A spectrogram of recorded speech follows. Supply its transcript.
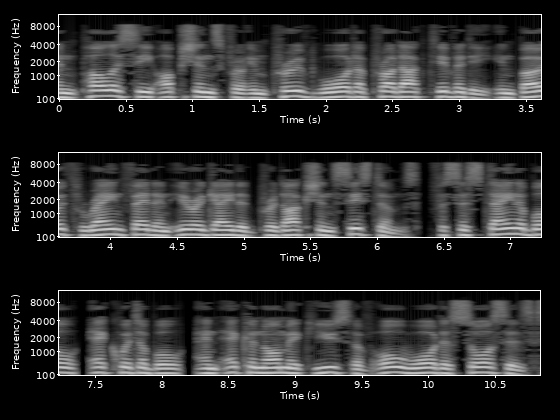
and policy options for improved water productivity in both rainfed and irrigated production systems, for sustainable, equitable, and economic use of all water sources,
